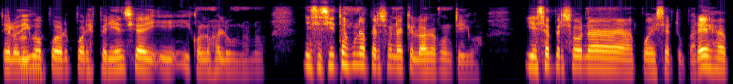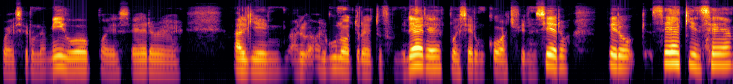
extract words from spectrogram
Te lo digo por, por experiencia y, con los alumnos, ¿no? Necesitas una persona que lo haga contigo. Y esa persona puede ser tu pareja, puede ser un amigo, puede ser eh, alguien, algún otro de tus familiares, puede ser un coach financiero, pero sea quien sea,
